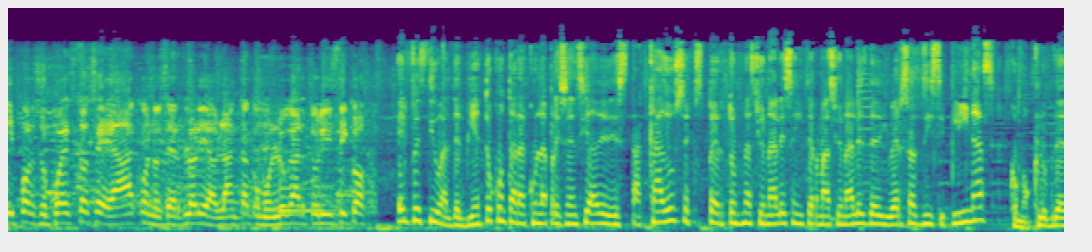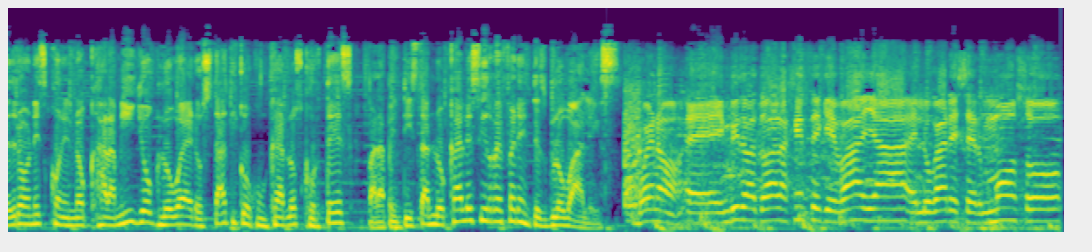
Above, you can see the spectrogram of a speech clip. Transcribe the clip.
y por supuesto se da a conocer Florida Blanca como un lugar turístico el Festival del Viento contará con la presencia de destacados expertos nacionales e internacionales de diversas disciplinas, como Club de Drones con Enoch Jaramillo, Globo Aerostático con Carlos Cortés, parapentistas locales y referentes globales. Bueno, eh, invito a toda la gente que vaya, el lugar es hermoso,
